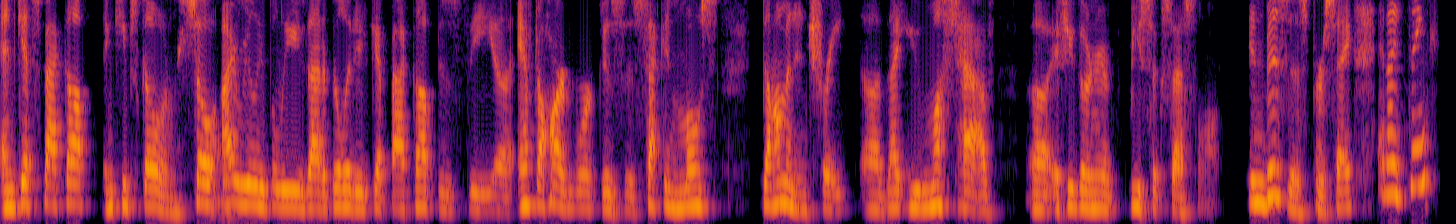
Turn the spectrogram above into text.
and gets back up and keeps going. So yes. I really believe that ability to get back up is the uh, after hard work is the second most dominant trait uh, that you must have uh, if you're going to be successful in business per se. And I think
